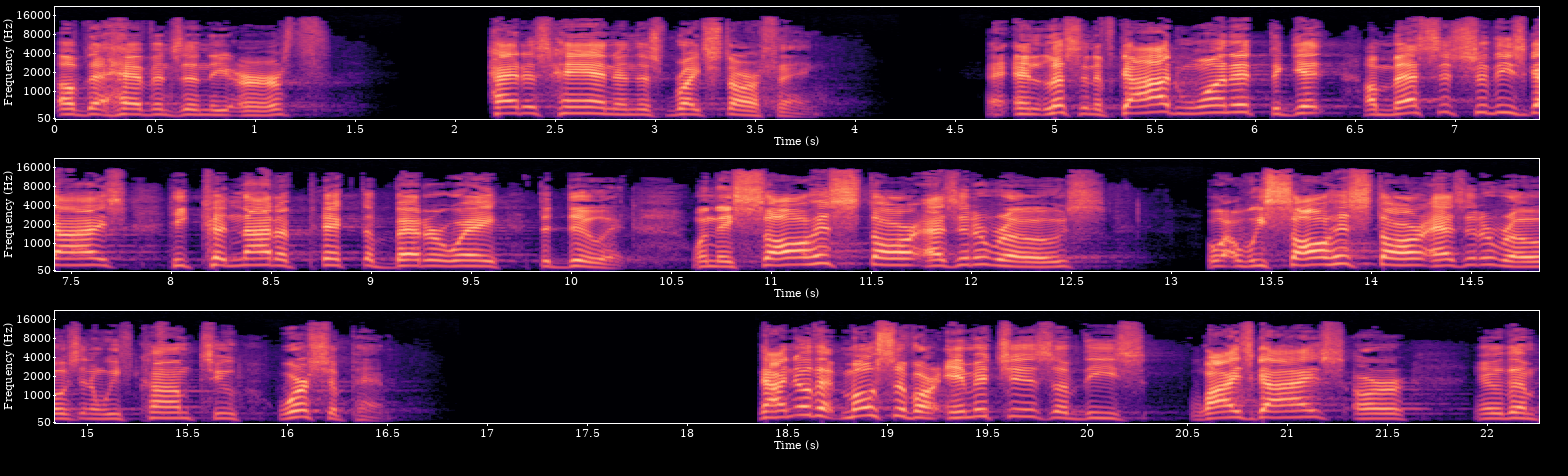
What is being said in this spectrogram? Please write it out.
of the heavens and the earth, had his hand in this bright star thing. And listen, if God wanted to get a message to these guys, he could not have picked a better way to do it. When they saw his star as it arose, well, we saw his star as it arose, and we've come to worship him. Now, I know that most of our images of these wise guys are, you know, them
